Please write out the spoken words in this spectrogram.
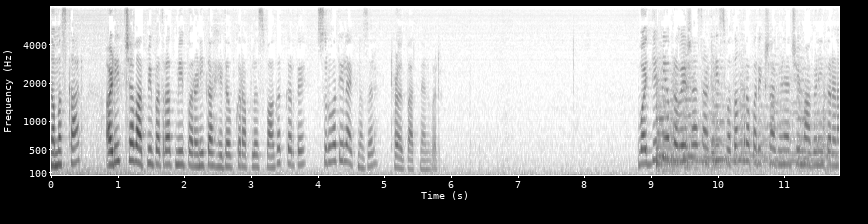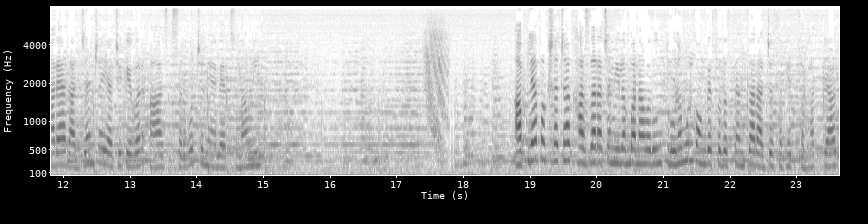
नमस्कार. अडीचच्या बातमीपत्रात मी परणिका हेदवकर आपलं स्वागत करते. सुरुवातीला एक नजर ठळक बातम्यांवर. वैद्यकीय प्रवेशासाठी स्वतंत्र परीक्षा घेण्याची मागणी करणाऱ्या राज्यांच्या याचिकेवर आज सर्वोच्च न्यायालयात सुनावणी. आपल्या पक्षाच्या खासदाराच्या निलंबनावरून तृणमूल काँग्रेस सदस्यांचा राज्यसभेत सभात्याग.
